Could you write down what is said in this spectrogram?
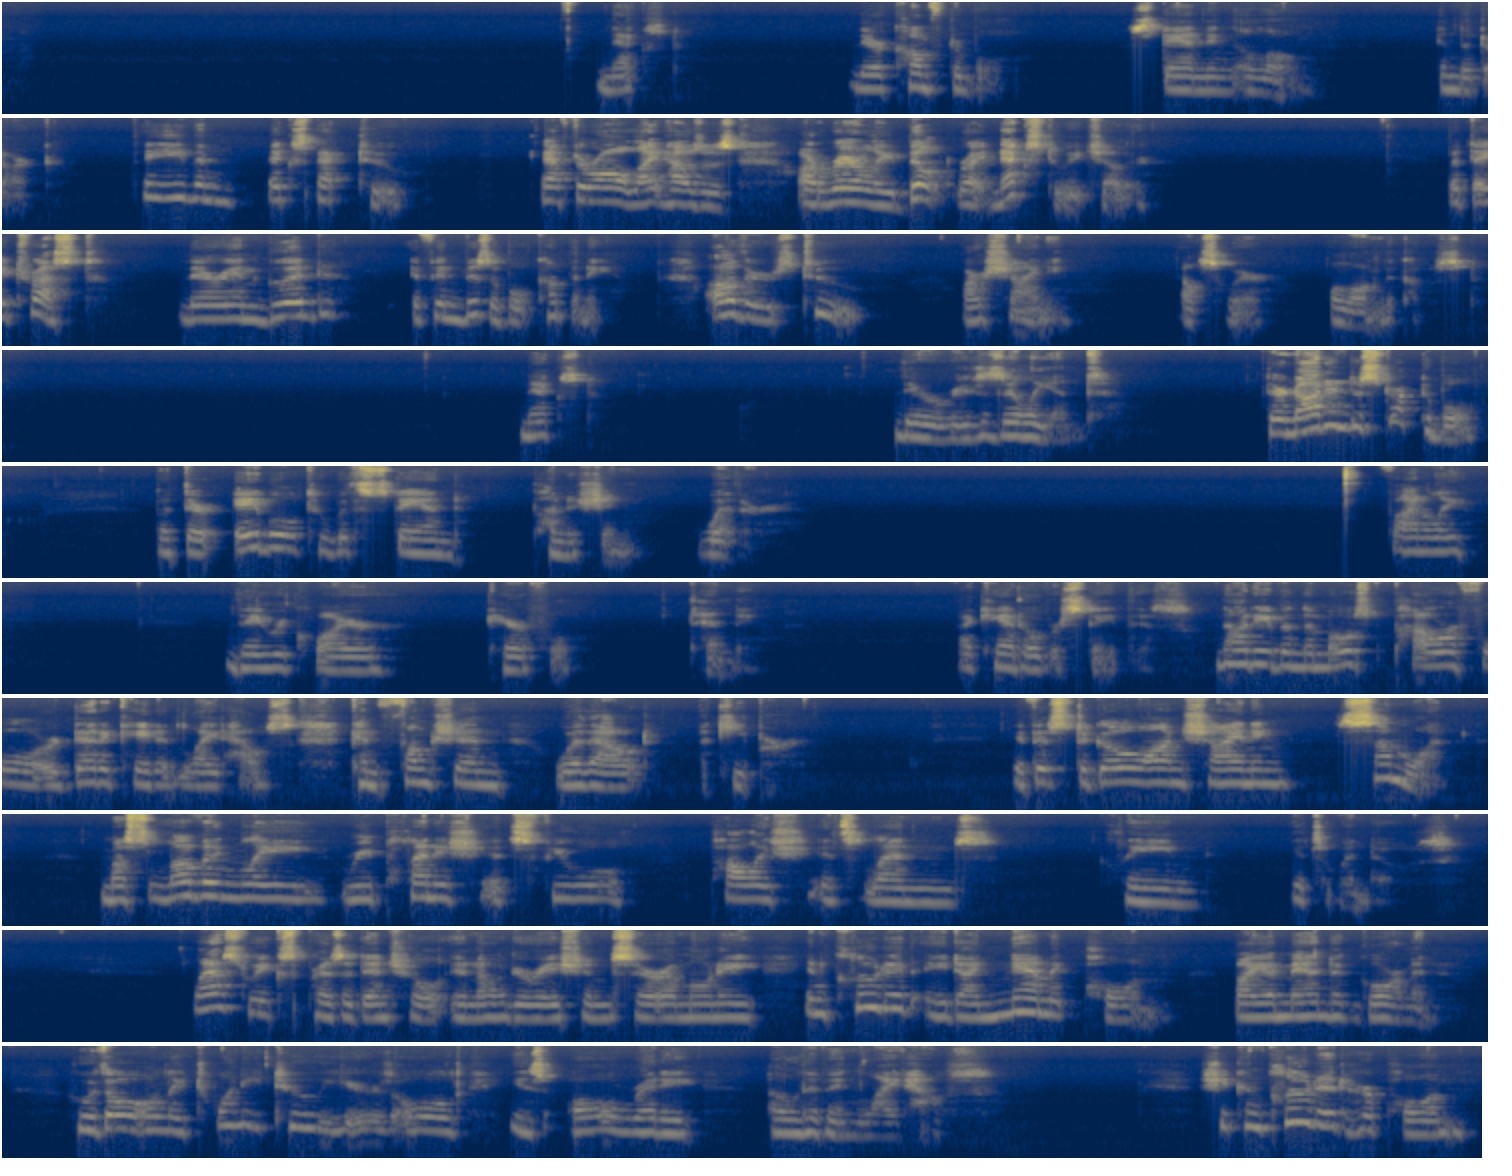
Next, they're comfortable standing alone in the dark. They even expect to. After all, lighthouses are rarely built right next to each other. But they trust they're in good, if invisible, company. Others, too, are shining elsewhere along the coast. Next, they're resilient. They're not indestructible, but they're able to withstand punishing weather. Finally, they require careful tending. I can't overstate this. Not even the most powerful or dedicated lighthouse can function without a keeper. If it's to go on shining, someone must lovingly replenish its fuel, polish its lens, clean its window. Last week's presidential inauguration ceremony included a dynamic poem by Amanda Gorman, who, though only 22 years old, is already a living lighthouse. She concluded her poem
